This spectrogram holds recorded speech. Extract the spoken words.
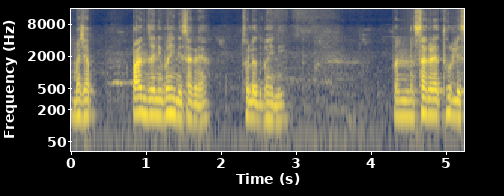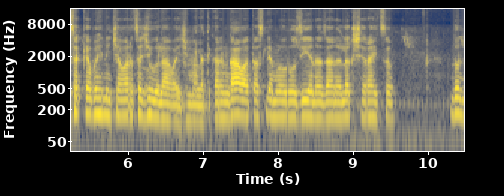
माझ्या पांजणी बहिणी सगळ्या चुलत बहिणी. पण सगळ्या थुरली सख्या बहिणीच्या वरचा जीव लावायची मला ती. कारण गावात असल्यामुळं रोज येणं जाणं लक्ष राहायचं. दोन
